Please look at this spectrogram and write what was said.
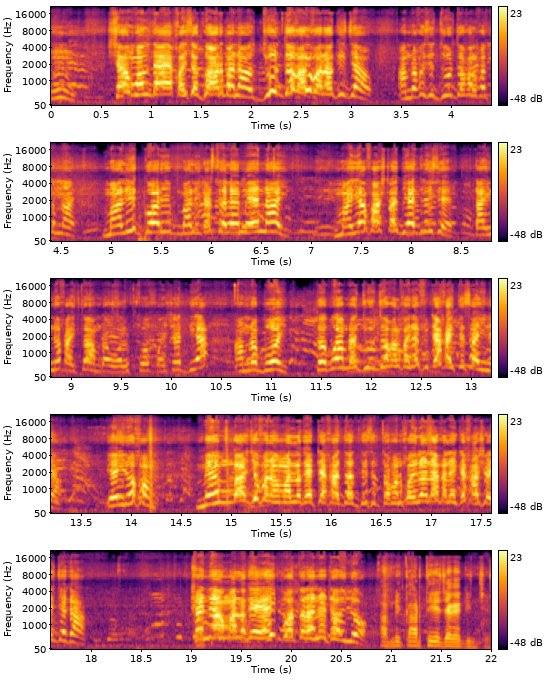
হুম। শ্যামল দায় কইছে, ঘর বানাও জোর দখল করো কি যাও আমরা কইছি জোর দখল করতাম না। মালিক গরিব, মালিকের ছেলে মেয়ে নাই। মাইয়া ফার্স্টটা বিয়া দিলেছে। তাই না খাইতো আমরা অল্প পয়সা দিয়া আমরা বই। তবু আমরা জোর দখল করে পিঠা খাইতে চাই না। এইরকম। মেম্বার যখন আমার লগে টাকা দিয়েছে তখন কইলো না কেন এটা খাসের জায়গা। কেন আমার লগে এই প্রতারণাটা হইল। আপনি কার থেকে জায়গা কিনছেন?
